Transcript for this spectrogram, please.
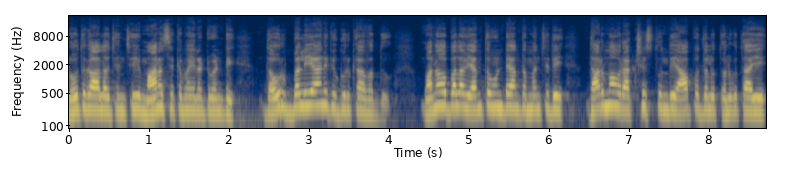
లోతుగా ఆలోచించి మానసికమైనటువంటి దౌర్బల్యానికి గురి కావద్దు. మనోబలం ఎంత ఉంటే అంత మంచిది. ధర్మం రక్షిస్తుంది ఆపదలు తొలుగుతాయి.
